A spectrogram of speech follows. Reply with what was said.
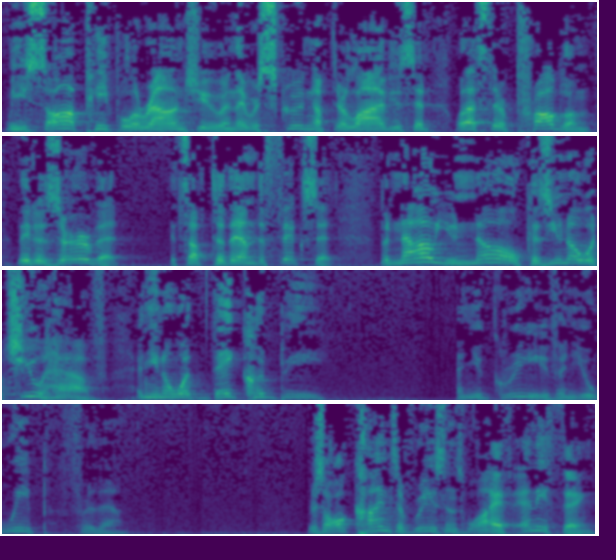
When you saw people around you and they were screwing up their lives, you said, well, that's their problem. They deserve it. It's up to them to fix it. But now you know, because you know what you have, and you know what they could be. And you grieve and you weep for them. There's all kinds of reasons why, if anything,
